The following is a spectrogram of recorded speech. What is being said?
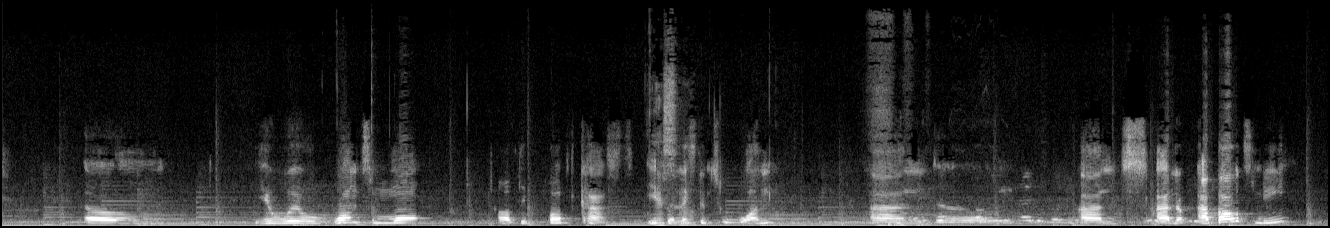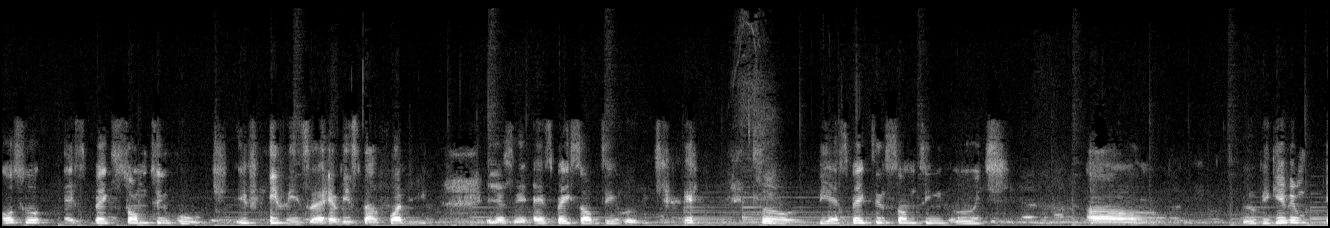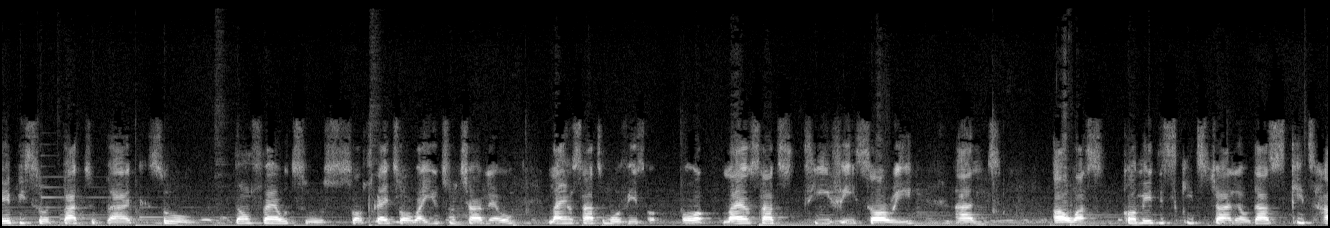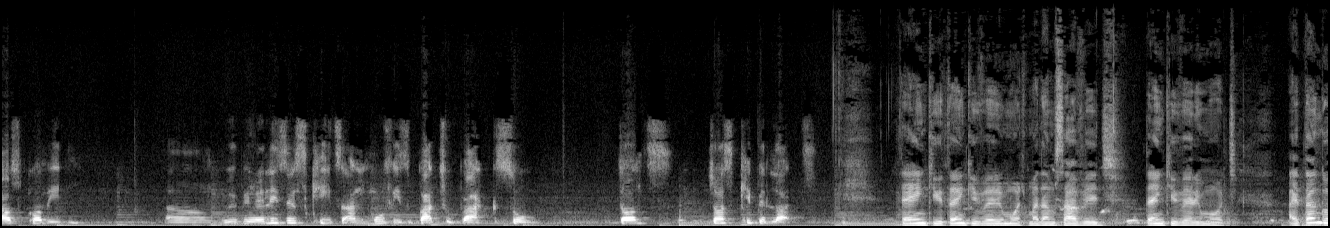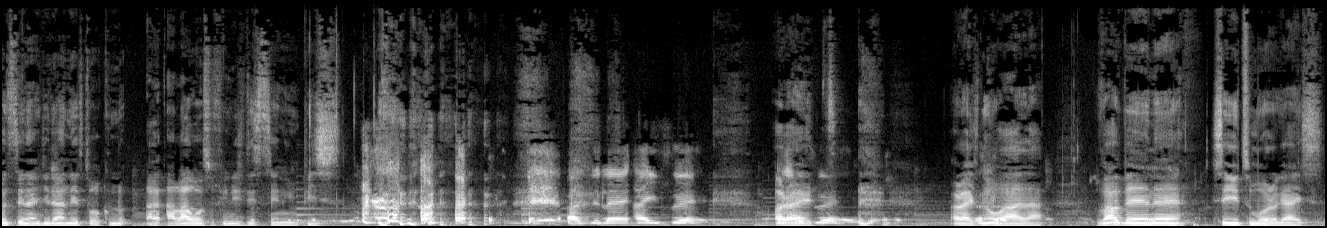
Um, you will want more of the podcast if Yes, you listen to one and uh, and and about me also expect something huge if if it's uh, Mr. Funny just say expect something huge so be expecting something huge uh, we'll be giving episode back to back so don't fail to subscribe to our YouTube channel Lions Heart Movies or, Lions Heart TV sorry and our comedy skits channel. That's Skits House Comedy. Um, we'll be releasing skits and movies back to back. So don't just keep it locked. Thank you, thank you very much, Madam Savage. Thank you very much. I thank God say Nigeria Network no, uh, allow us to finish this thing in peace. As in, like, I swear. All right. swear. All right, no wahala. Va bene. See you tomorrow, guys.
